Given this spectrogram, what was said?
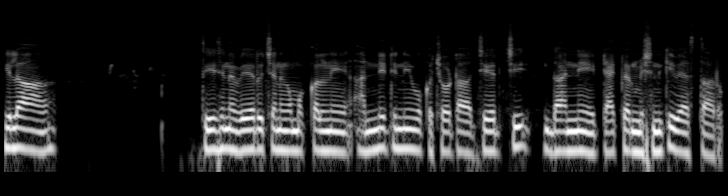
ఇలా తీసిన వేరుశనగ మొక్కల్ని అన్నిటినీ ఒక చోట చేర్చి దాన్ని ట్రాక్టర్ మిషన్కి వేస్తారు.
